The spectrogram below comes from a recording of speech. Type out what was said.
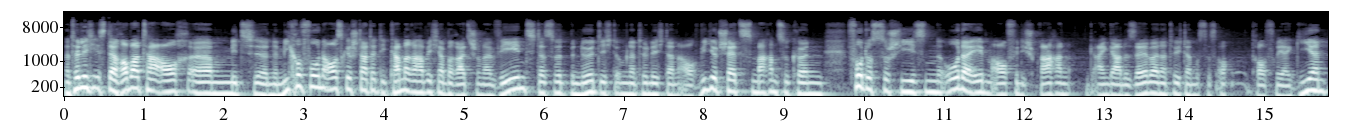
Natürlich ist der Roboter auch ähm, mit äh, einem Mikrofon ausgestattet. Die Kamera habe ich ja bereits schon erwähnt. Das wird benötigt, um natürlich dann auch Videochats machen zu können, Fotos zu schießen oder eben auch für die Spracheingabe selber. Natürlich, da muss das auch drauf reagieren.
